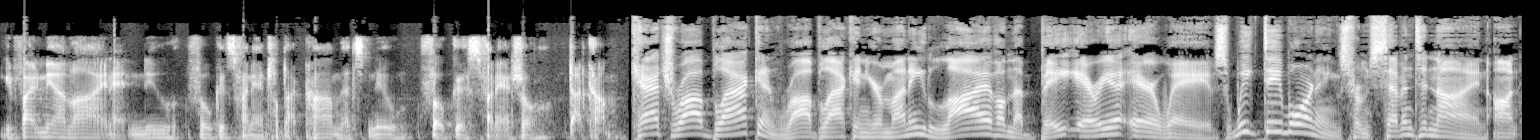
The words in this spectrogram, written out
You can find me online at newfocusfinancial.com. That's newfocusfinancial.com. Catch Rob Black and Rob Black and Your Money live on the Bay Area airwaves, weekday mornings from 7 to 9 on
